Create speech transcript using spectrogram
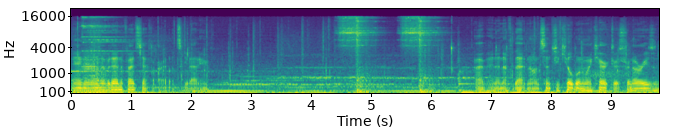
And uh, an unidentified staff. Alright, let's get out of here. I've had enough of that nonsense. You killed one of my characters for no reason.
